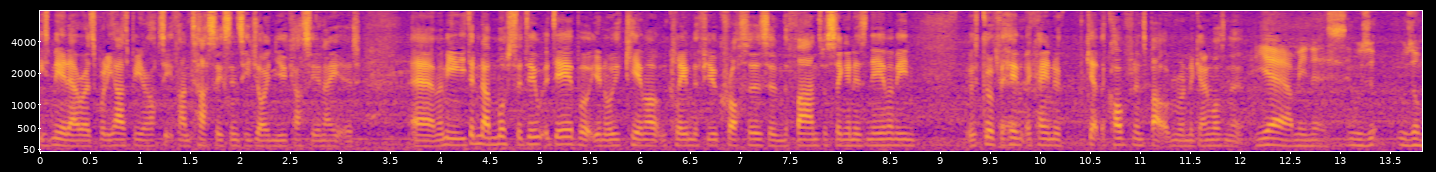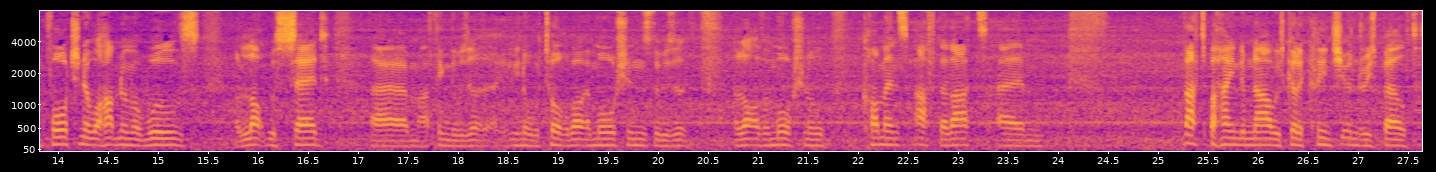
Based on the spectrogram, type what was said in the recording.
he's made errors, but he has been absolutely fantastic since he joined Newcastle United. Um, I mean, he didn't have much to do today, but you know, he came out and claimed a few crosses, and the fans were singing his name. I mean, it was good for him to kind of get the confidence back and run again, wasn't it? Yeah, I mean, it was it was unfortunate what happened to him at Wolves. A lot was said. Um, I think there was a, you know, we talk about emotions. There was a, a lot of emotional comments after that. Um, that's behind him now. He's got a sheet under his belt.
